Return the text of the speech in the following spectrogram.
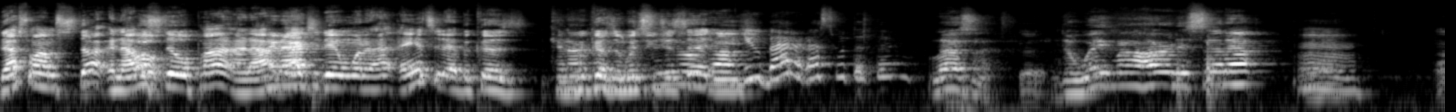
That's why I'm stuck, and I was Oh. still pine, and I I- actually didn't want to answer that because Can because keep of what you just said. though? You, You better. That's what the thing. Listen, Good. the way my heart is set up, Mm. uh,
